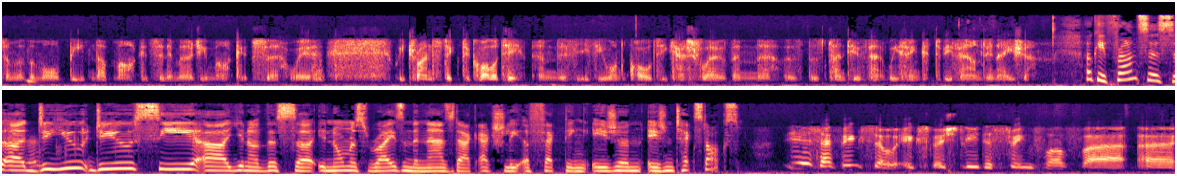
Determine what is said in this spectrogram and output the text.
some of the more beaten up markets in emerging markets uh, where we try and stick to quality. And if, if you want quality cash flow, then uh, there's, there's, plenty of that we think to be found in Asia. Okay, Francis, uh, do you do you see uh, you know this uh, enormous rise in the Nasdaq actually affecting Asian Asian tech stocks? Yes, I think so. Especially the strength of uh, uh,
